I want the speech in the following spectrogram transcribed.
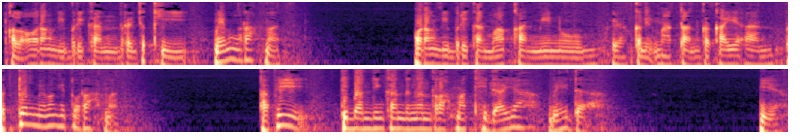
Kalau orang diberikan rezeki, memang rahmat. Orang diberikan makan, minum, ya, kenikmatan, kekayaan, betul memang itu rahmat. Tapi dibandingkan dengan rahmat hidayah, beda. Iya,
